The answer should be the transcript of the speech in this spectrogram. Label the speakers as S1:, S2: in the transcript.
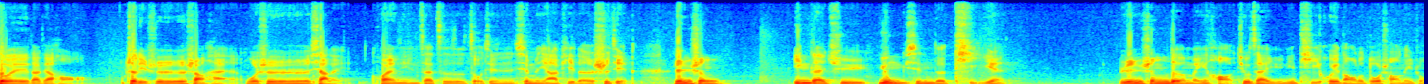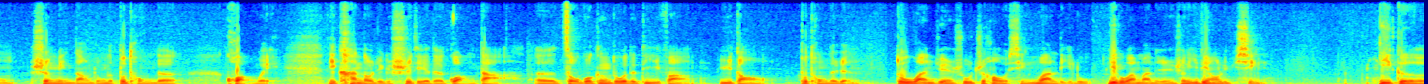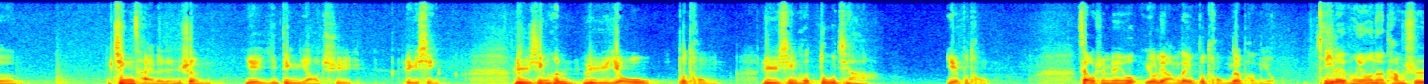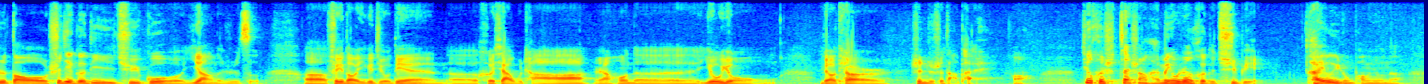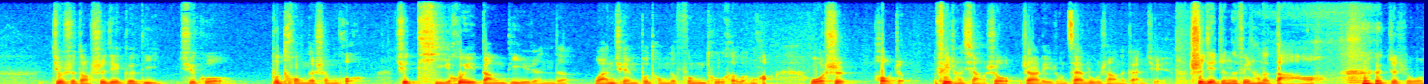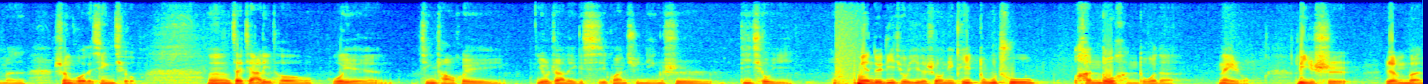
S1: 各位大家好，这里是上海，我是夏磊，欢迎您再次走进新闻雅痞的世界。人生应该去用心的体验，人生的美好就在于你体会到了多少那种生命当中的不同的况味，你看到这个世界的广大，呃，走过更多的地方，遇到不同的人。读万卷书之后，行万里路。一个完满的人生一定要旅行，一个精彩的人生也一定要去旅行。旅行和旅游不同，旅行和度假也不同。在我身边有有两类不同的朋友，一类朋友呢，他们是到世界各地去过一样的日子，呃，飞到一个酒店，呃，喝下午茶，然后呢，游泳、聊天儿，甚至是打牌啊。就和是在上海没有任何的区别。还有一种朋友呢，就是到世界各地去过不同的生活，去体会当地人的完全不同的风土和文化。我是后者，非常享受这样的一种在路上的感觉。世界真的非常的大哦，这是我们生活的星球。嗯，在家里头，我也经常会有这样的一个习惯，去凝视地球仪。面对地球仪的时候，你可以读出很多很多的。内容、历史、人文，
